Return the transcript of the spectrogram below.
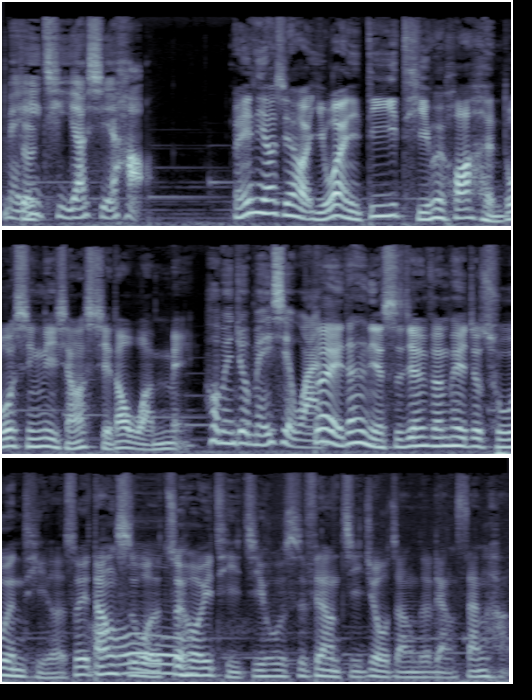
每一题要写好。每一题要写好以外，你第一题会花很多心力想要写到完美，后面就没写完。对，但是你的时间分配就出问题了。所以当时我的最后一题几乎是非常急救章的两三行。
